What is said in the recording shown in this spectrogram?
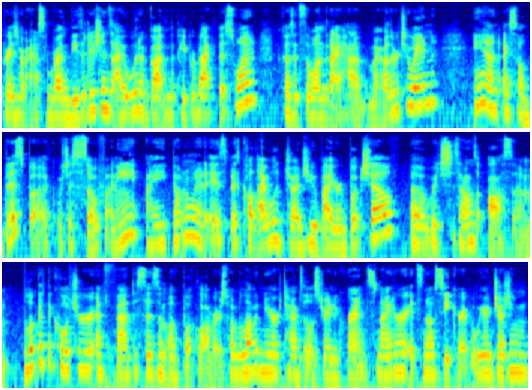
Prisoner of Azkaban, these editions, I would have gotten the paperback this one because it's the one that I have my other two in. And I saw this book, which is so funny. I don't know what it is, but it's called I Will Judge You by Your Bookshelf, uh, which sounds awesome. Look at the culture and fantasism of book lovers. From beloved New York Times illustrated Grant Snyder, it's no secret, but we are judging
